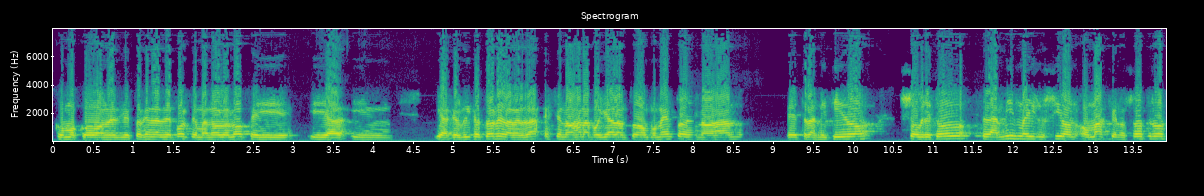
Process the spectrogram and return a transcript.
como con el director general de deporte, Manolo López y, y, y, y Ángel Víctor Torres, la verdad es que nos han apoyado en todo momento, nos han eh, transmitido sobre todo la misma ilusión o más que nosotros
